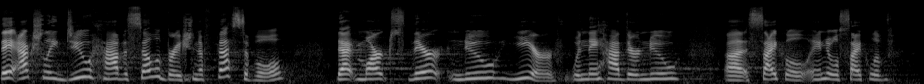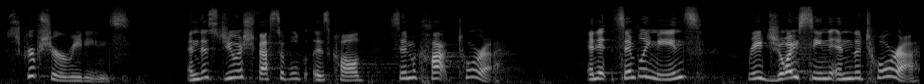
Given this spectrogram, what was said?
they actually do have a celebration, a festival that marks their new year when they have their new uh, cycle, annual cycle of scripture readings. And this Jewish festival is called Simchat Torah. And it simply means rejoicing in the Torah.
